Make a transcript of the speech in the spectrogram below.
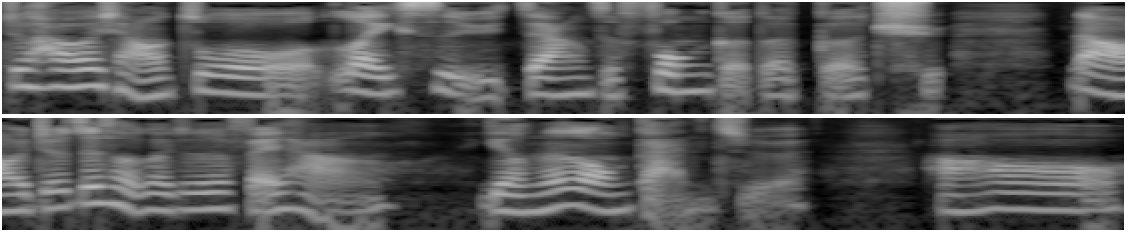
就他会想要做类似于这样子风格的歌曲。那我觉得这首歌就是非常有那种感觉，然后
